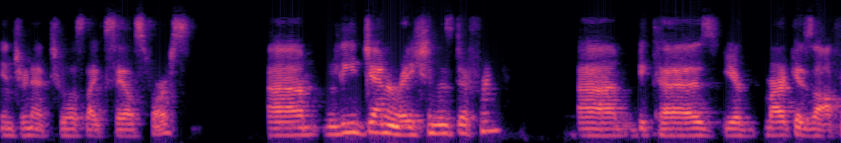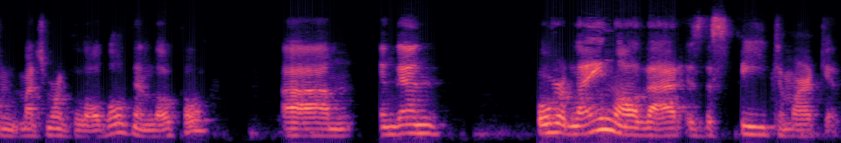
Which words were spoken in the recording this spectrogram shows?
internet tools like Salesforce. Um, lead generation is different um, because your market is often much more global than local. Um, and then overlaying all that is the speed to market.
